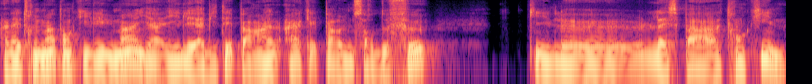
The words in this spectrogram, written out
Un être humain, tant qu'il est humain, il est habité par un par une sorte de feu qui le laisse pas tranquille.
